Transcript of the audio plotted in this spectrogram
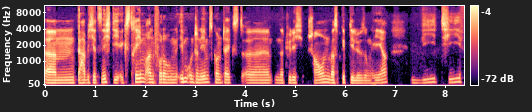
Ähm, da habe ich jetzt nicht die extremen Anforderungen im Unternehmenskontext. Äh, natürlich schauen, was gibt die Lösung her. Wie tief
